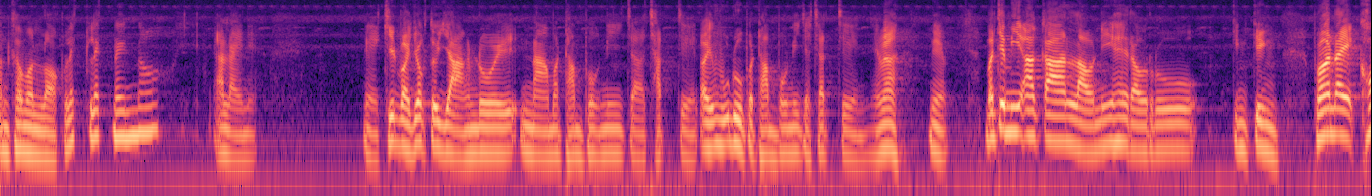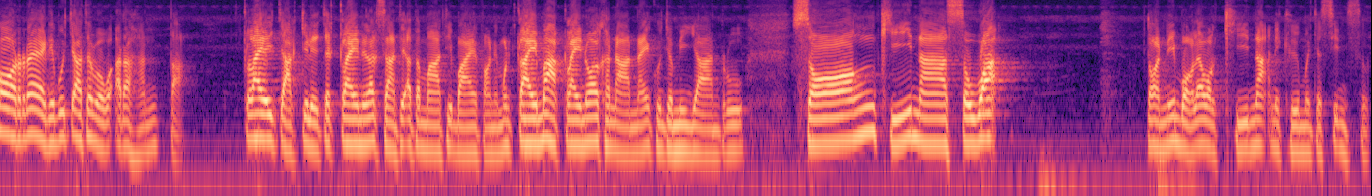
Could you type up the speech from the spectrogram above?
นๆเข้ามาหลอกเล็ก ๆน้อยๆอะไรเนี่ยเนี่ยคิดว่ายกตัวอย่างโดยนามธรรมพวกนี้จะชัดเจนไอ้รูปธรรมพวกนี้จะชัดเจนเห็นไหมเนี่ยมันจะมีอาการเหล่านี้ให้เรารู้จริง ๆ เพราะในข้อแรกที่พระเจ้าท่านบอกว่าอรหันตะ ไกลจากกิเลสจะไกลในลักษณะที่อาตมาอธิบายฟังเนี่ยมันไกลมากไกลน้อยขนาดไหน คุณจะมีญาณรู้สองขีนาสวะ ตอนนี้บอกแล้วว่าขีณะนี่คือมันจะสิ้นสุด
